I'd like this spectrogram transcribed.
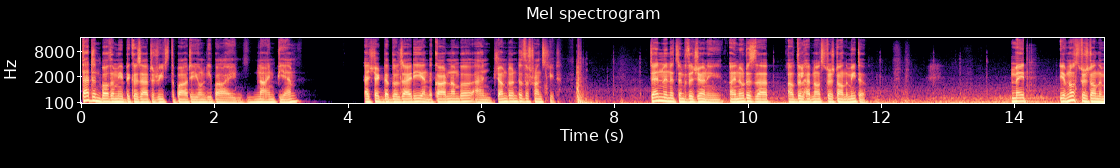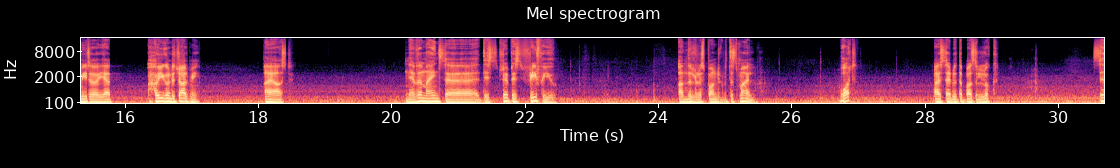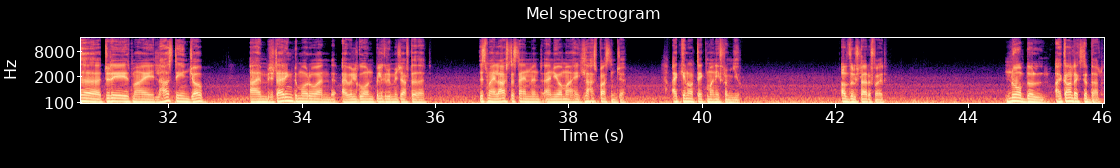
That didn't bother me because I had to reach the party only by 9 pm. I checked Abdul's ID and the car number and jumped onto the front seat. Ten minutes into the journey, I noticed that Abdul had not switched on the meter. Mate, you have not switched on the meter yet. How are you going to charge me? I asked. Never mind, sir. This trip is free for you. Abdul responded with a smile. What? I said with a puzzled look. Sir, today is my last day in job. I'm retiring tomorrow and I will go on pilgrimage after that. This is my last assignment and you're my last passenger. I cannot take money from you. Abdul clarified. No, Abdul, I can't accept that.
